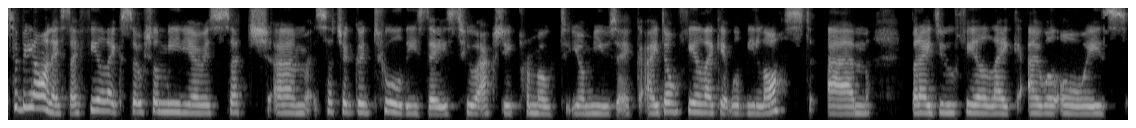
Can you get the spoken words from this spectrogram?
to be honest, I feel like social media is such um, such a good tool these days to actually promote your music. I don't feel like it will be lost, um, but I do feel like I will always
